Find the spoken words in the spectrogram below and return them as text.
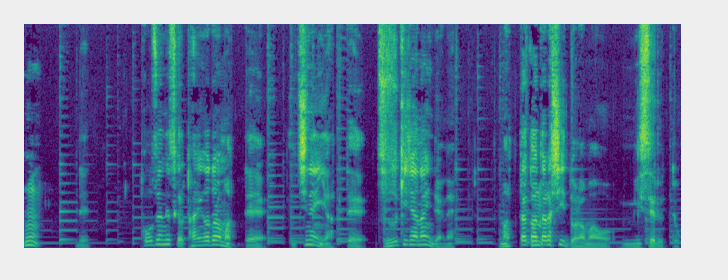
うん。で、当然ですけど大河ドラマって1年やって続きじゃないんだよね。全く新しいドラマを見せるってこ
